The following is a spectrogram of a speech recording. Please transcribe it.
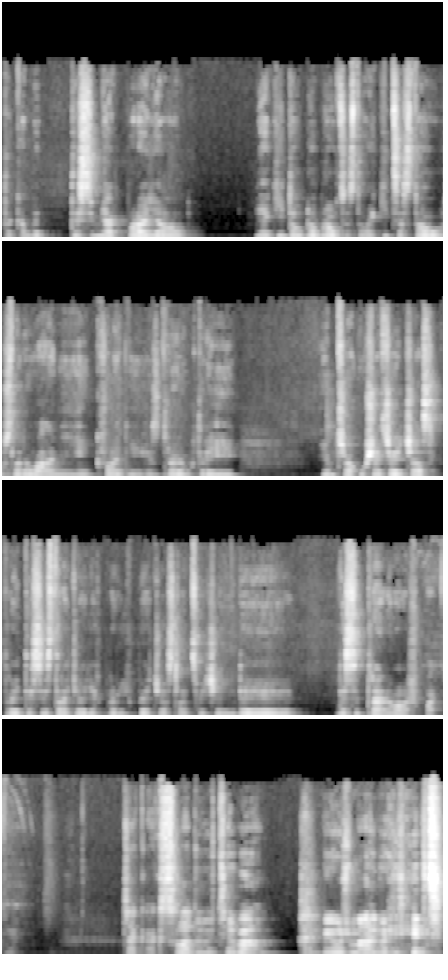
tak aby ty si nějak poradil, jaký tou dobrou cestou, jaký cestou sledování kvalitních zdrojů, který jim třeba ušetří čas, který ty si ztratil těch prvních 5-6 let cvičení, kdy, kdy si trénoval špatně. Tak ak sledujú teba, tak by už mali vedieť,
